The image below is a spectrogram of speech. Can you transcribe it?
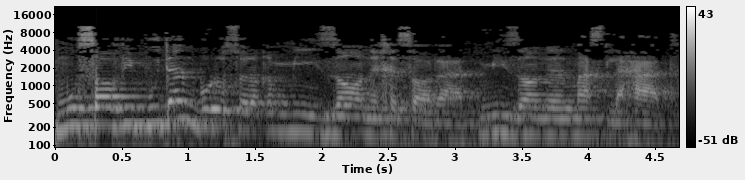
مساوی بودن برو سراغ میزان خسارت میزان مسلحت.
